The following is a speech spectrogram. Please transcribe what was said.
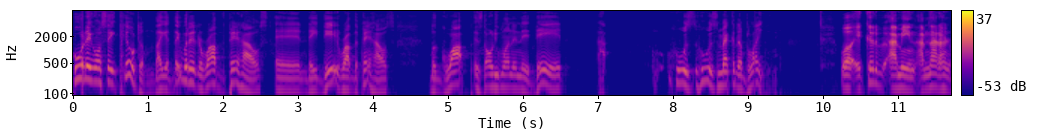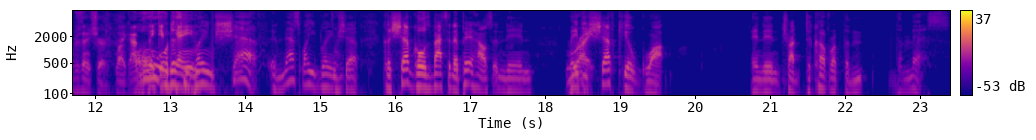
who are they gonna say killed him? Like if they were there to rob the penthouse and they did rob the penthouse, but Guap is the only one in there dead. Who is who is Mecca to blame? Well, it could have. I mean, I'm not 100 percent sure. Like I'm oh, thinking or does he blame Chef? And that's why he blames Chef because Chef goes back to the penthouse and then maybe Right. Chef killed Guap and then tried to cover up the the mess.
